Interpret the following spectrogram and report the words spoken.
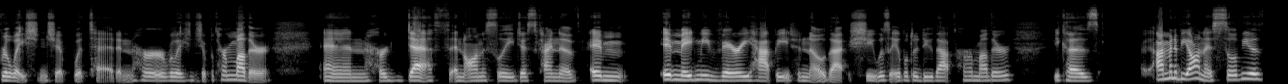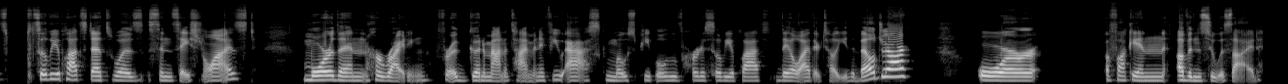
relationship with Ted and her relationship with her mother and her death and honestly just kind of it, it made me very happy to know that she was able to do that for her mother because I'm going to be honest, Sylvia's Sylvia Plath's death was sensationalized more than her writing for a good amount of time. And if you ask most people who've heard of Sylvia Plath, they'll either tell you the bell jar or a fucking oven suicide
